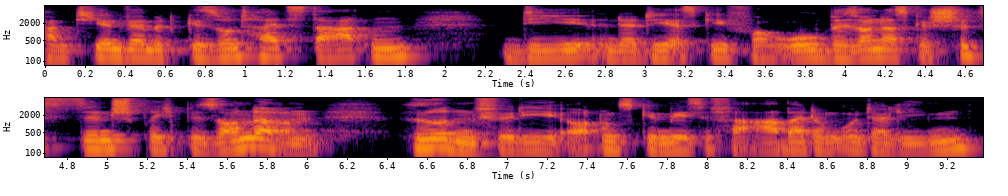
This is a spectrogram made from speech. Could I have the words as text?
hantieren wir mit Gesundheitsdaten die in der DSGVO besonders geschützt sind, sprich besonderen Hürden für die ordnungsgemäße Verarbeitung unterliegen.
